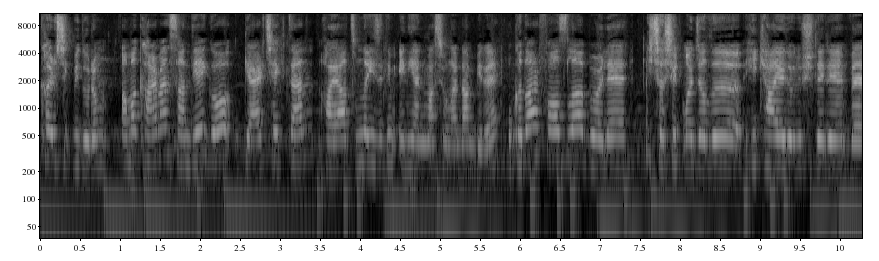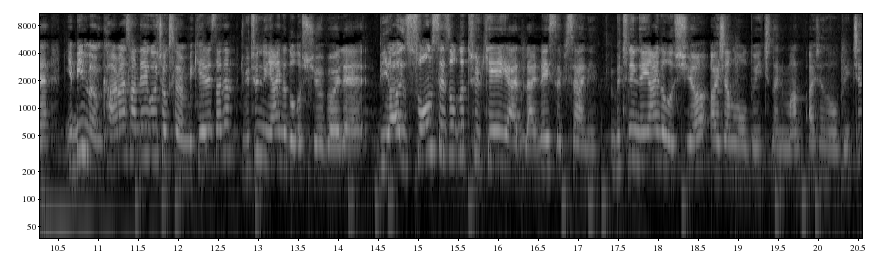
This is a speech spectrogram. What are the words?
Karışık bir durum. Ama Carmen Sandiego gerçekten hayatımda izlediğim en iyi animasyonlardan biri. O kadar fazla böyle şaşırtmacalı hikaye dönüşleri ve ya bilmiyorum Carmen Sandiego'yu çok seviyorum. Bir kere zaten bütün dünyayı da dolaşıyor böyle. Bir son sezonda Türkiye'ye geldiler. Neyse bir saniye. Bütün dünyayı dolaşıyor. Ajan olduğu için animan ajan olduğu için.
